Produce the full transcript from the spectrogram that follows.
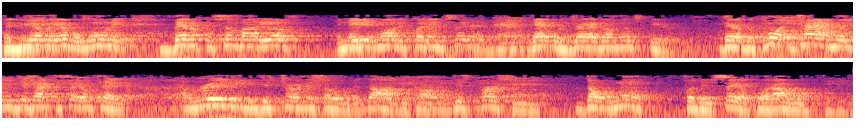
Have you ever ever wanted better for somebody else and they didn't want it for themselves? That will drag on your spirit there's a point in time where you just have to say, okay, I really need to just turn this over to God because this person don't want for themselves what I want for them.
